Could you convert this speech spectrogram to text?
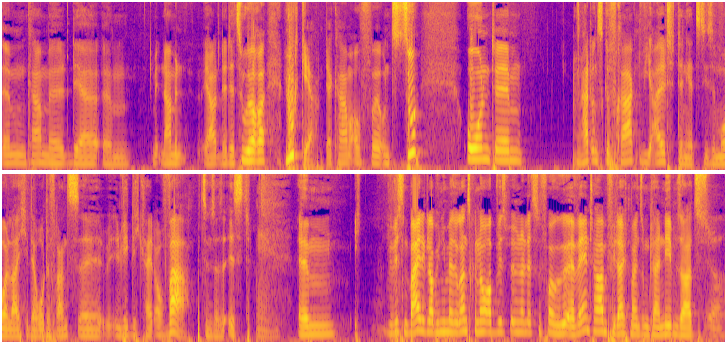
ähm, kam äh, der ähm, mit Namen, ja, der, der Zuhörer Ludger, der kam auf äh, uns zu und ähm, hat uns gefragt, wie alt denn jetzt diese Moorleiche der Rote Franz äh, in Wirklichkeit auch war, beziehungsweise ist. Ähm, ich, wir wissen beide, glaube ich, nicht mehr so ganz genau, ob wir es in der letzten Folge erwähnt haben. Vielleicht mal in so einem kleinen Nebensatz. Ja.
